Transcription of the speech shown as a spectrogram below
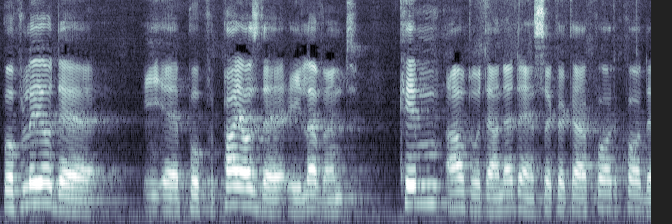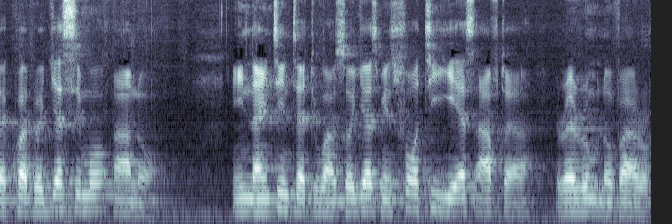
Pope Leo the uh, Pope Pius XI came out with another encyclical called, called the Quadragesimo Anno in 1931. So, it just means 40 years after Rerum Novarum.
